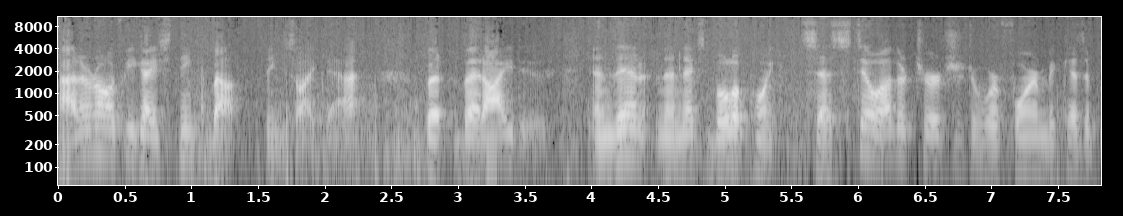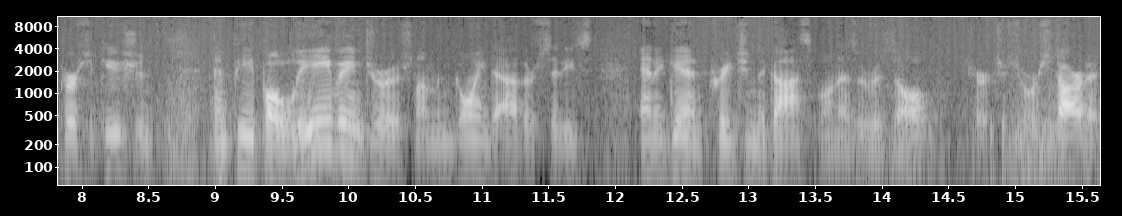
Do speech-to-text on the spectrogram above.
I don't know if you guys think about things like that, but, but I do. And then the next bullet point says, still other churches were formed because of persecution and people leaving Jerusalem and going to other cities and again preaching the gospel. And as a result, churches were started.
